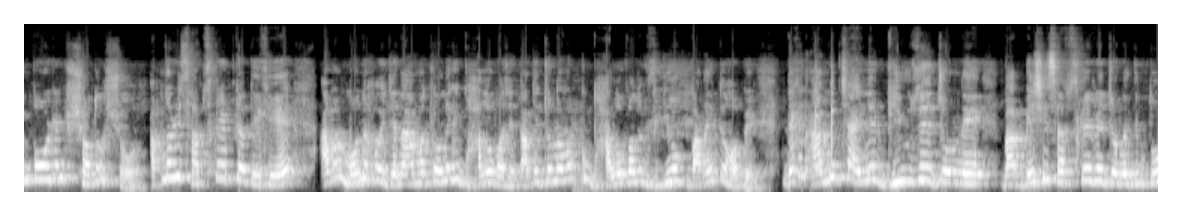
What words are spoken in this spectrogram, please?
ইম্পর্টেন্ট সদস্য। আপনার ওই সাবস্ক্রাইবটা দেখে আমার মনে হয় যে না, আমাকে অনেকে ভালোবাসে, তাদের জন্য আমার খুব ভালো ভালো ভিডিও বানাইতে হবে। দেখেন, আমি চাইলে ভিউজের জন্য বা বেশি সাবস্ক্রাইবের জন্য কিন্তু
